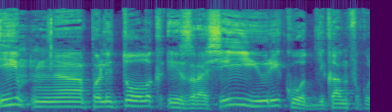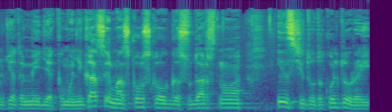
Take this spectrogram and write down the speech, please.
и э, политолог из России Юрий Кот, декан факультета медиакоммуникации Московского государственного института культуры.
